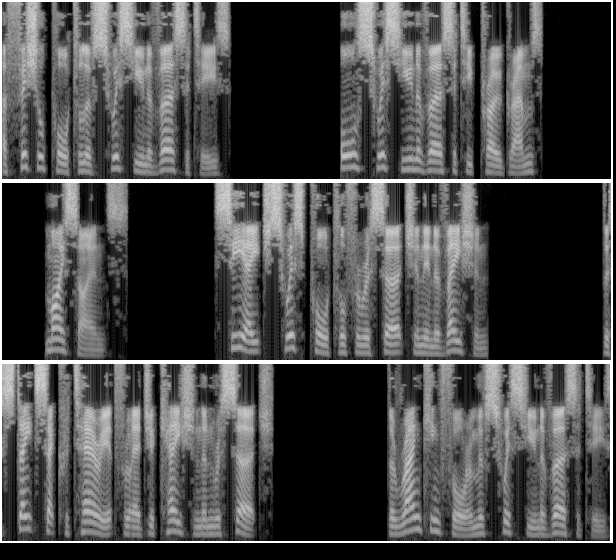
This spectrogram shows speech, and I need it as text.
Official portal of Swiss universities All Swiss university programs MyScience. CH Swiss Portal for Research and Innovation The State Secretariat for Education and Research The Ranking Forum of Swiss Universities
